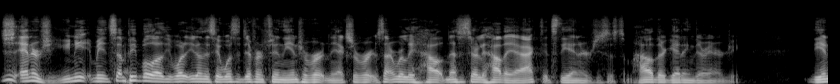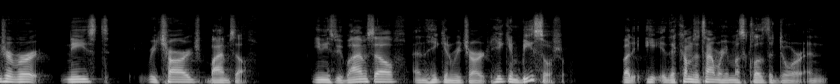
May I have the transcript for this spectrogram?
just energy. You need. I mean, some people, uh, what you know, they say, what's the difference between the introvert and the extrovert? It's not really how necessarily how they act. It's the energy system, how they're getting their energy. The introvert needs to recharge by himself. He needs to be by himself, and he can recharge. He can be social, but he, there comes a time where he must close the door and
